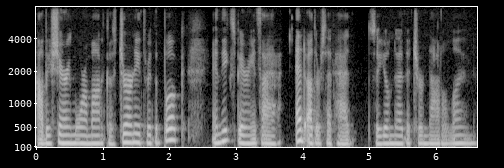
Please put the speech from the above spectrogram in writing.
I'll be sharing more of Monica's journey through the book and the experience I have and others have had so you'll know that you're not alone.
